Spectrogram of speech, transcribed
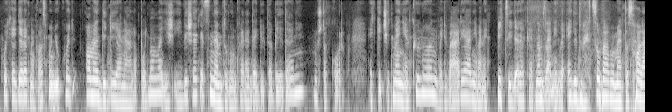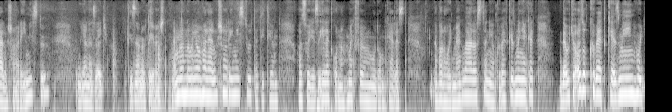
hogyha egy gyereknek azt mondjuk, hogy ameddig ilyen állapotban vagy, és így viselkedsz, nem tudunk veled együtt ebédelni, most akkor egy kicsit menjél külön, vagy várjál, nyilván egy pici gyereket nem zárnék be egyedül egy szobába, mert az halálosan rémisztő, ugyanez egy 15 évesnek nem lenne olyan halálosan rémisztő, tehát itt jön az, hogy az életkornak megfelelő módon kell ezt valahogy megválasztani, a következményeket, de hogyha az a következmény, hogy,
